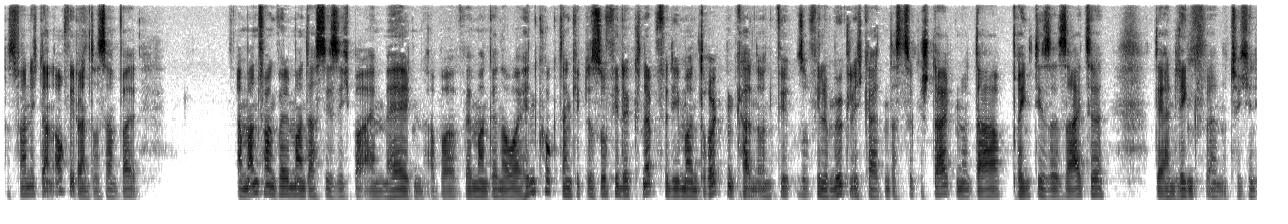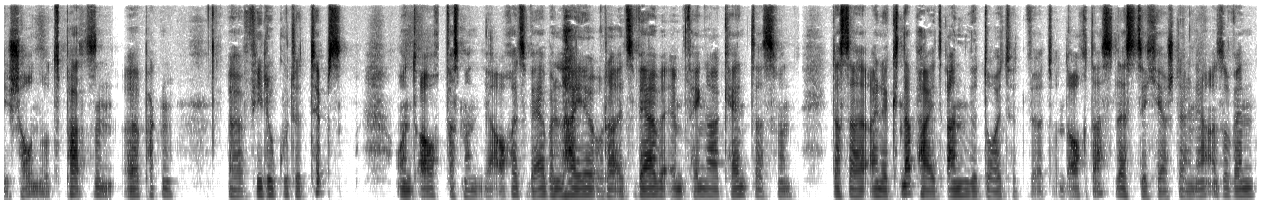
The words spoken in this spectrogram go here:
Das fand ich dann auch wieder interessant, weil am Anfang will man, dass sie sich bei einem melden, aber wenn man genauer hinguckt, dann gibt es so viele Knöpfe, die man drücken kann und so viele Möglichkeiten, das zu gestalten. Und da bringt diese Seite, deren Link wir natürlich in die Shownotes passen, äh, packen, äh, viele gute Tipps. Und auch, was man ja auch als Werbeleihe oder als Werbeempfänger kennt, dass man, dass da eine Knappheit angedeutet wird. Und auch das lässt sich herstellen. Ja? Also wenn,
